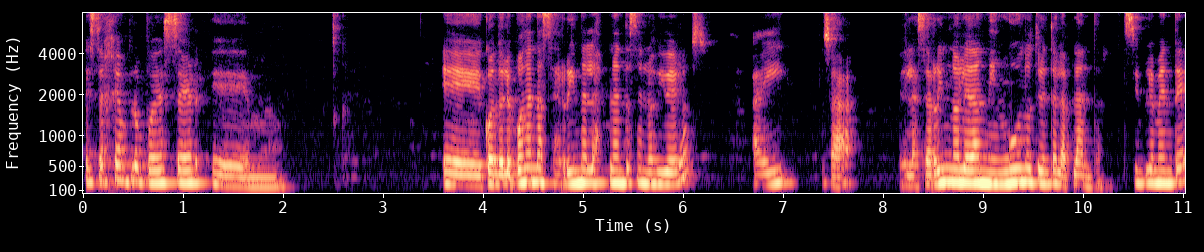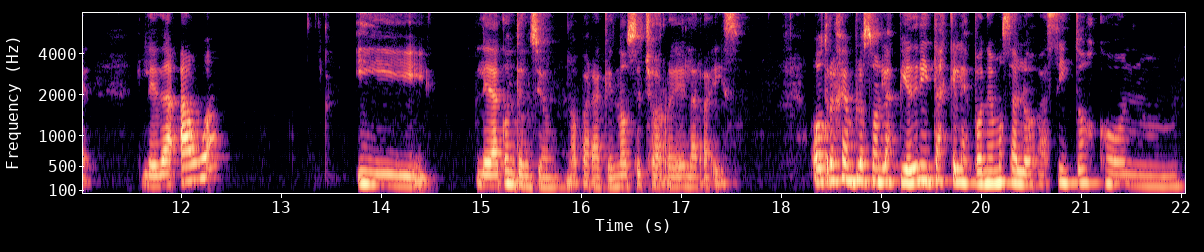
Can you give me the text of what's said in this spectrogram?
este ejemplo puede ser em, eh, cuando le ponen acerrín a las plantas en los viveros. Ahí, o sea, el acerrín no le da ningún nutriente a la planta, simplemente le da agua y le da contención, ¿no? Para que no se chorree la raíz. Otro ejemplo son las piedritas que les ponemos a los vasitos con,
